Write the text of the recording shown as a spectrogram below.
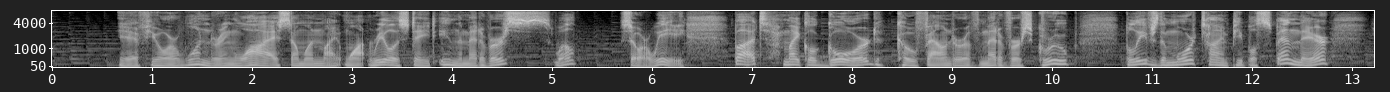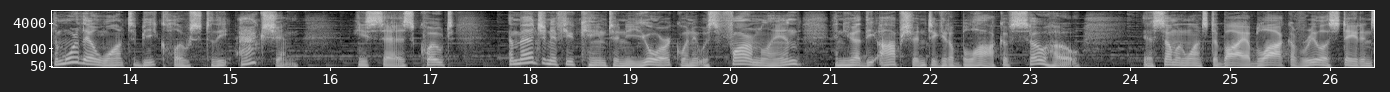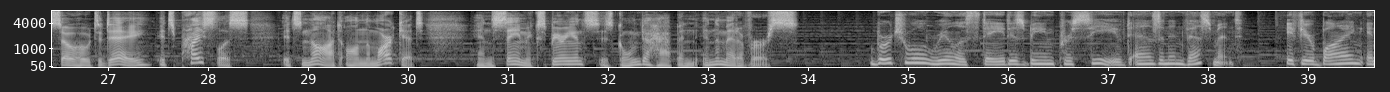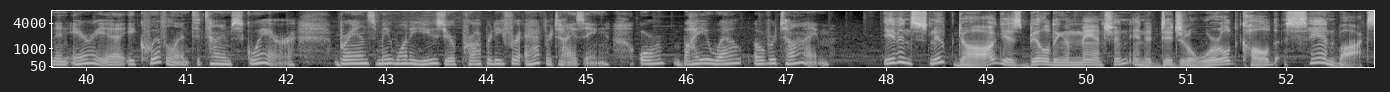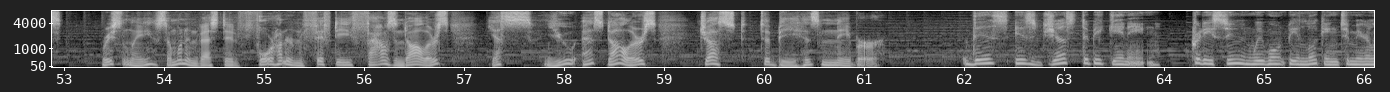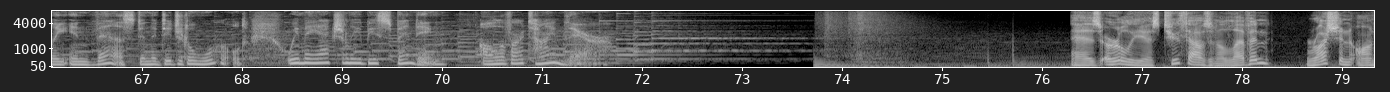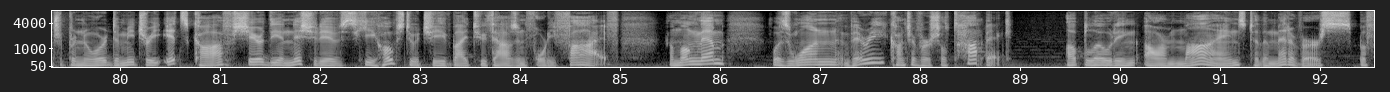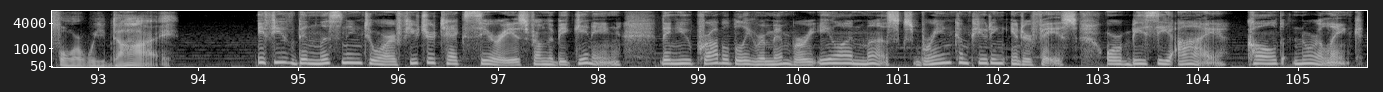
If you're wondering why someone might want real estate in the metaverse, well, so are we. But Michael Gord, co founder of Metaverse Group, believes the more time people spend there, the more they'll want to be close to the action. He says, quote, Imagine if you came to New York when it was farmland and you had the option to get a block of Soho. If someone wants to buy a block of real estate in Soho today, it's priceless. It's not on the market. And the same experience is going to happen in the metaverse. Virtual real estate is being perceived as an investment. If you're buying in an area equivalent to Times Square, brands may want to use your property for advertising or buy you out over time. Even Snoop Dogg is building a mansion in a digital world called Sandbox. Recently, someone invested $450,000, yes, US dollars, just to be his neighbor. This is just the beginning. Pretty soon, we won't be looking to merely invest in the digital world. We may actually be spending all of our time there. As early as 2011, Russian entrepreneur Dmitry Itskov shared the initiatives he hopes to achieve by 2045. Among them was one very controversial topic uploading our minds to the metaverse before we die. If you've been listening to our Future Tech series from the beginning, then you probably remember Elon Musk's brain computing interface, or BCI, called Neuralink.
